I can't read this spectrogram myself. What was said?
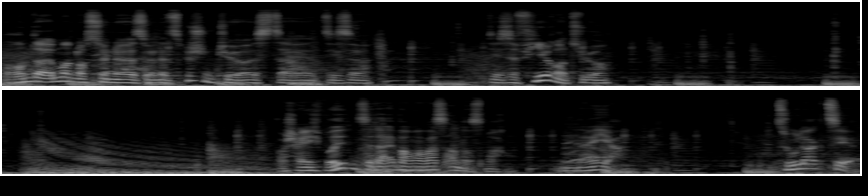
Warum da immer noch so eine, so eine Zwischentür ist, da diese, diese Vierertür. Wahrscheinlich wollten sie da einfach mal was anderes machen. Naja. Zulag zählen.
